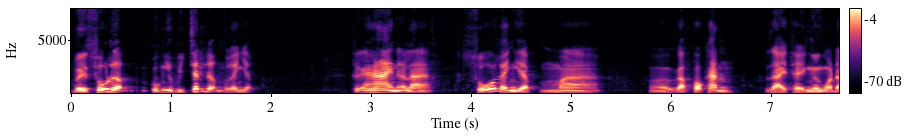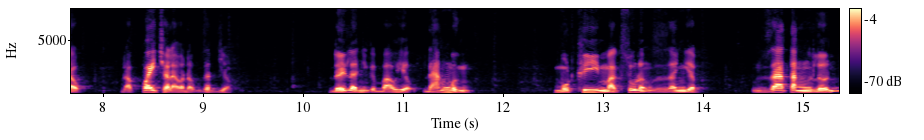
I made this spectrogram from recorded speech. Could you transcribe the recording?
về số lượng cũng như về chất lượng của doanh nghiệp. Thứ hai nữa là số doanh nghiệp mà ờ, gặp khó khăn, giải thể ngừng hoạt động đã quay trở lại hoạt động rất nhiều. Đấy là những cái báo hiệu đáng mừng. Một khi mà số lượng doanh nghiệp gia tăng lớn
